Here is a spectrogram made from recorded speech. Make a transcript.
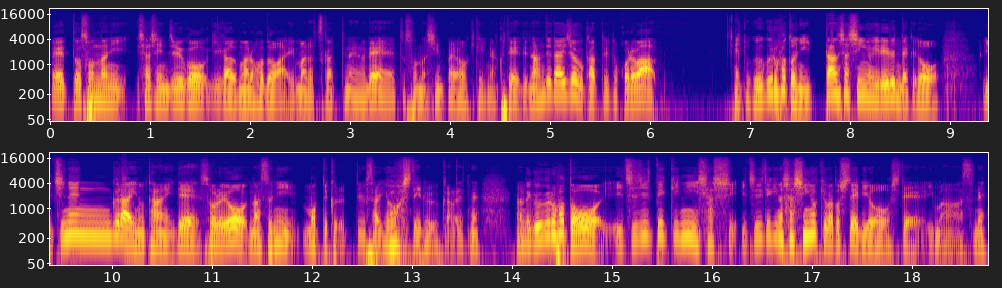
えっ、と、そんなに写真15ギガ埋まるほどはまだ使ってないので、えっと、そんな心配は起きていなくて、で、なんで大丈夫かっていうと、これは、えっと、Google フォトに一旦写真を入れるんだけど、1年ぐらいの単位でそれを NAS に持ってくるっていう作業をしているからですね。なんで Google フォトを一時的に写真、一時的な写真置き場として利用していますね。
